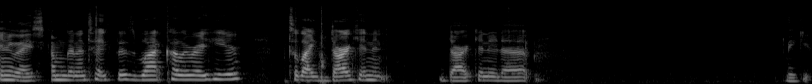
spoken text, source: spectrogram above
Anyways, I'm gonna take this black color right here to like darken it, darken it up. Make it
